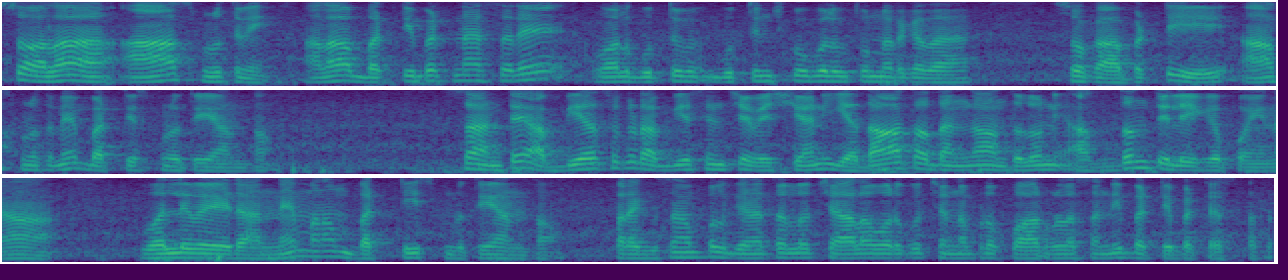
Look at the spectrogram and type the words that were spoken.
సో అలా ఆ స్మృతిని అలా బట్టి పట్టినా సరే వాళ్ళు గుర్తు గుర్తించుకోగలుగుతున్నారు కదా. సో కాబట్టి ఆ స్మృతినే బట్టి స్మృతి అంటాం. సో అంటే అభ్యాసకుడు అభ్యసించే విషయాన్ని యథాతథంగా అందులోని అర్థం తెలియకపోయినా వల్లివేయడాన్నే మనం బట్టి స్మృతి అంటాం. ఫర్ ఎగ్జాంపుల్ గణితంలో చాలా వరకు చిన్నప్పుడు ఫార్ములాస్ అన్నీ బట్టి పెట్టేస్తారు.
